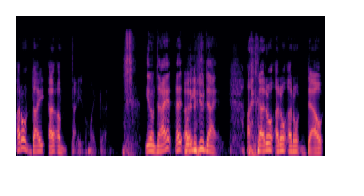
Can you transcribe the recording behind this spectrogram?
I don't diet. I, I'm diet. Oh my god. You don't diet? That, well, Uh, you do diet. I, I don't, I don't, I don't doubt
